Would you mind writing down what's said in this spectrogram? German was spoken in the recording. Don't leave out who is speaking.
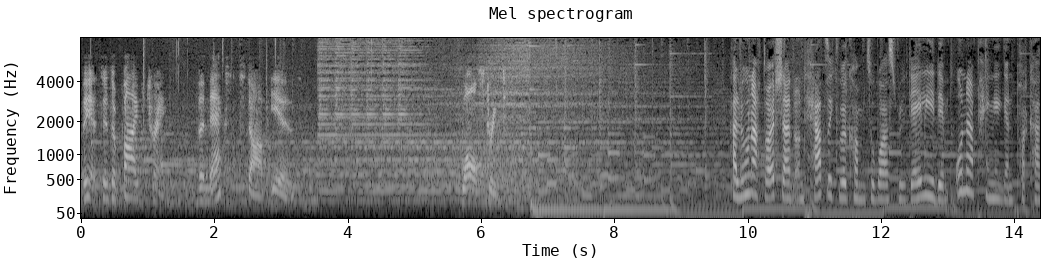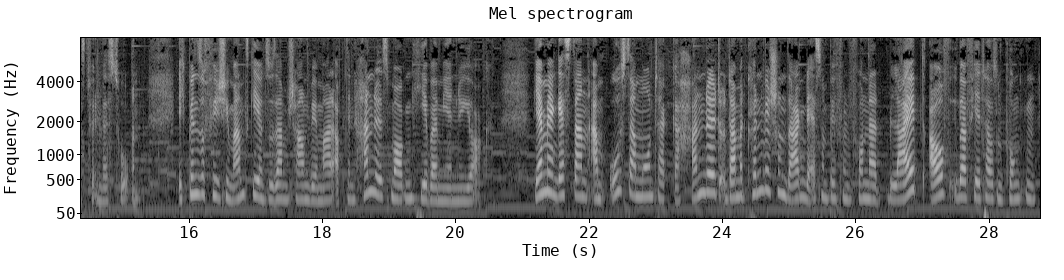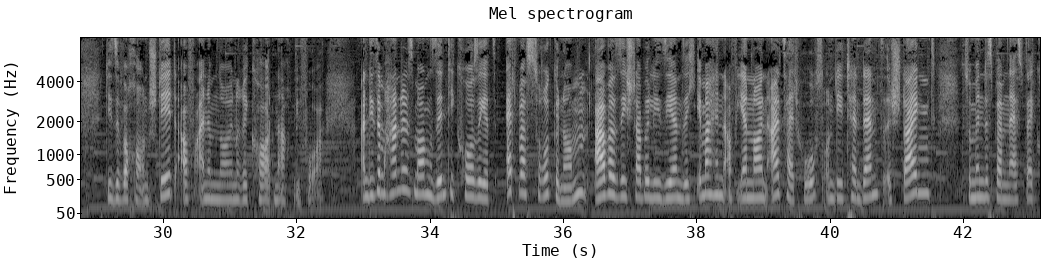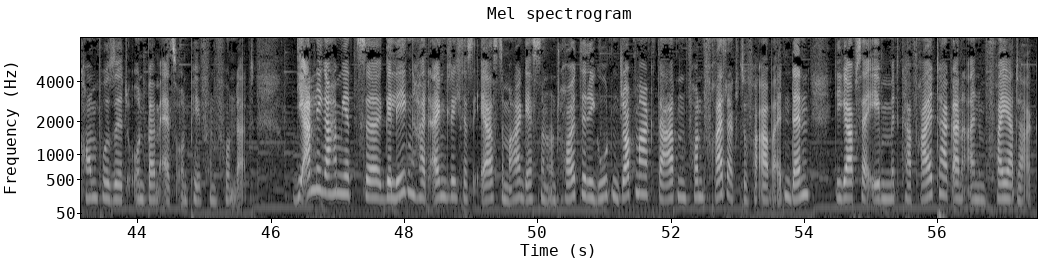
Speaker 1: This is a five train. The next stop is Wall Street.
Speaker 2: Hallo nach Deutschland und herzlich willkommen zu Wall Street Daily, dem unabhängigen Podcast für Investoren. Ich bin Sophie Schimanski und zusammen schauen wir mal auf den Handelsmorgen hier bei mir in New York. Wir haben ja gestern am Ostermontag gehandelt und damit können wir schon sagen, der S&P 500 bleibt auf über 4000 Punkten diese Woche und steht auf einem neuen Rekord nach wie vor. An diesem Handelsmorgen sind die Kurse jetzt etwas zurückgenommen, aber sie stabilisieren sich immerhin auf ihren neuen Allzeithochs und die Tendenz ist steigend, zumindest beim Nasdaq Composite und beim S&P 500. Die Anleger haben jetzt äh, Gelegenheit, eigentlich das erste Mal gestern und heute die guten Jobmarktdaten von Freitag zu verarbeiten, denn die gab es ja eben mit Karfreitag an einem Feiertag.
